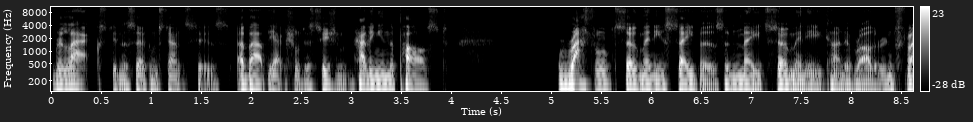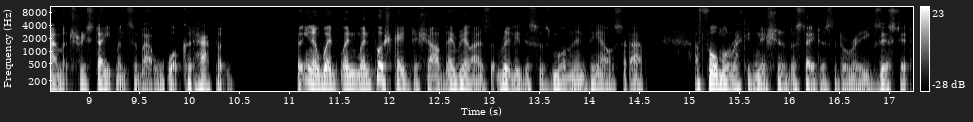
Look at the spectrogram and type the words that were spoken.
relaxed in the circumstances about the actual decision, having in the past rattled so many sabers and made so many kind of rather inflammatory statements about what could happen. But you know, when when when push came to shove, they realized that really this was more than anything else a, a formal recognition of a status that already existed.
